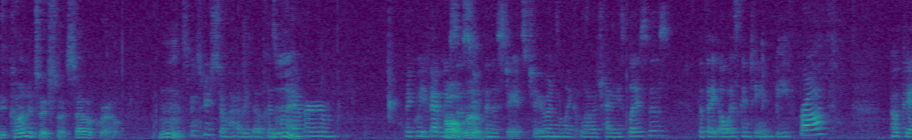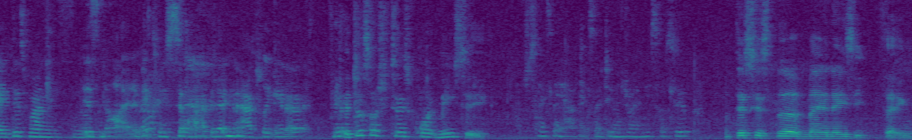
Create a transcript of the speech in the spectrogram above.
It kind of tastes like sauerkraut. Mmm. This makes me so happy though, because Mm. whenever, like we've got Oh, miso really? soup in the states too, and like a lot of Chinese places, but they always contain beef broth. Okay, this one is. Is not, and it makes me so happy that I can actually eat it. Yeah, it does actually taste quite meaty. Just makes me happy because I do enjoy miso soup. This is the mayonnaise thing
